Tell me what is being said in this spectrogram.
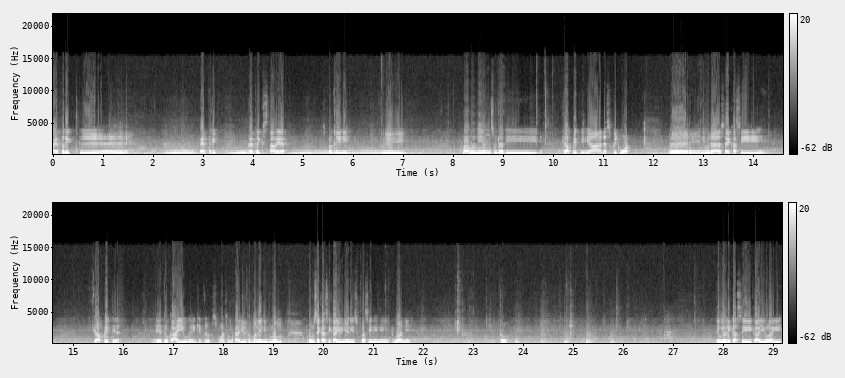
Patrick. Patrick Patrick Star ya seperti ini. Lalu ini yang sudah digapit nih ya ada Squidward eh, ini udah saya kasih gapit ya. Yaitu kayu kayak gitu semacam kayu. Teman ini belum belum saya kasih kayunya nih sebelah sini nih dua nih. Tuh. Tinggal dikasih kayu lagi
